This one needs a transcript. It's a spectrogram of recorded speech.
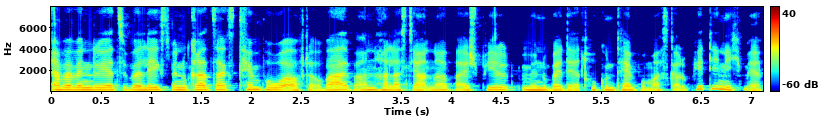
Aber wenn du jetzt überlegst, wenn du gerade sagst Tempo auf der Ovalbahn, Halastiana Beispiel, wenn du bei der Druck und Tempo machst, galoppiert die nicht mehr.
